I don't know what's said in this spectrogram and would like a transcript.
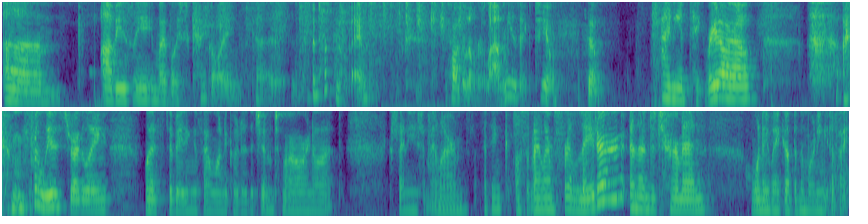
Um, obviously my voice is kind of going because I've been talking all day. Talking over loud music too. So I need to take radar out. I'm really struggling with debating if I want to go to the gym tomorrow or not because I need to set my alarms. I think I'll set my alarms for later and then determine when I wake up in the morning if I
